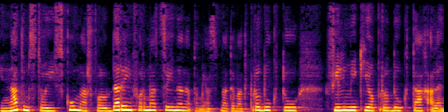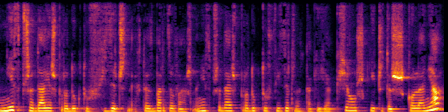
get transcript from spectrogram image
i na tym stoisku masz foldery informacyjne natomiast na temat produktu, filmiki o produktach, ale nie sprzedajesz produktów fizycznych. To jest bardzo ważne. Nie sprzedajesz produktów fizycznych takich jak książki czy też szkolenia,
